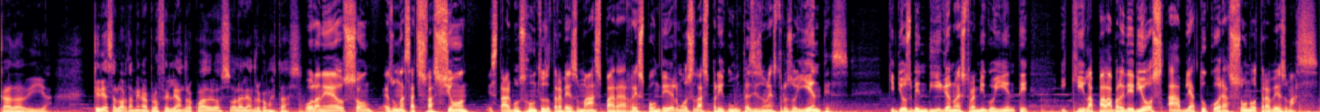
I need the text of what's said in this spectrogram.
cada día. Quería saludar también al profe Leandro Cuadros. Hola Leandro, ¿cómo estás? Hola Nelson, es una satisfacción estarmos juntos otra vez más para respondermos las preguntas de nuestros oyentes. Que Dios bendiga a nuestro amigo oyente y que la palabra de Dios hable a tu corazón otra vez más.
